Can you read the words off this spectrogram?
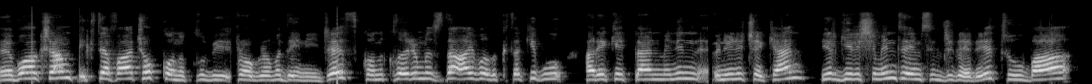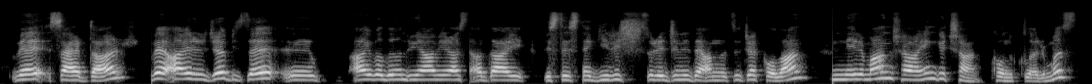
E, bu akşam ilk defa çok konuklu bir programı deneyeceğiz. Konuklarımız da Ayvalık'taki bu hareketlenmenin önünü çeken bir girişimin temsilcileri Tuğba ve Serdar ve ayrıca bize e, Ayvalık'ın Dünya Miras Aday listesine giriş sürecini de anlatacak olan Neriman Şahin Güçan konuklarımız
